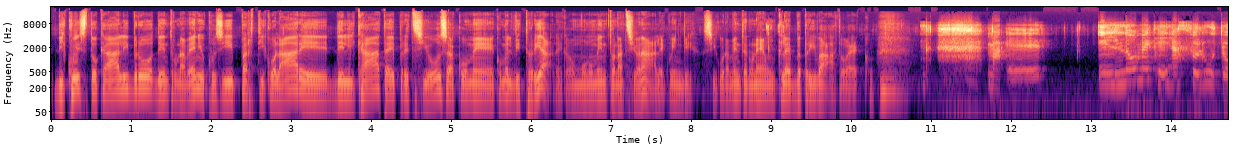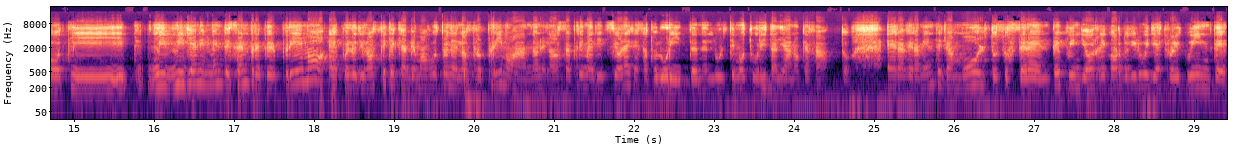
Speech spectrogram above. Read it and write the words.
di questo calibro dentro una venue così particolare, delicata e preziosa come, come il Vittoriale, che è un monumento nazionale, quindi sicuramente non è un club privato. Ecco. Ma eh il nome che in assoluto ti, mi, mi, viene in mente sempre per primo è quello di un ospite che abbiamo avuto nel nostro primo anno, nella nostra prima edizione, che è stato Lurid, nell'ultimo tour italiano che ha fatto. Era veramente già molto sofferente, quindi ho il ricordo di lui dietro le quinte,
